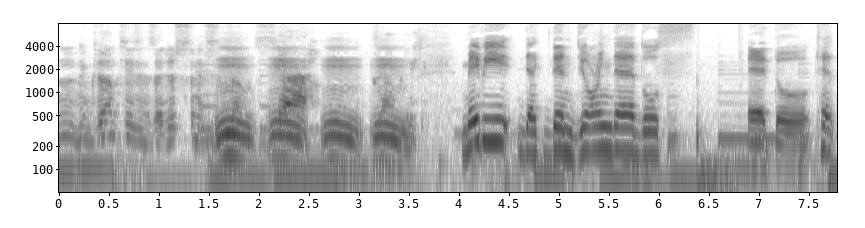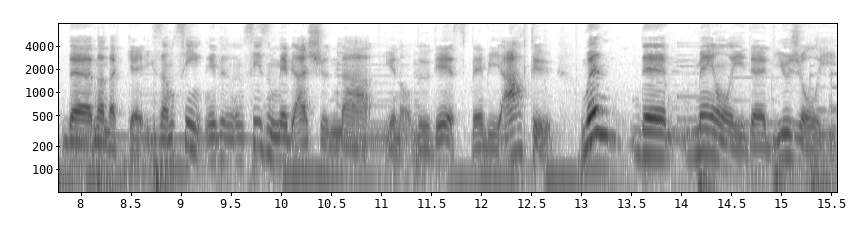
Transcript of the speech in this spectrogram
Mm, exam seasons. I just finished うん、exams. うん、Yeah. うん、うん。Exactly. maybe that then during the those えっと、てでなんだっけ exam se- season maybe I should not you know do this maybe after when the mainly the usually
